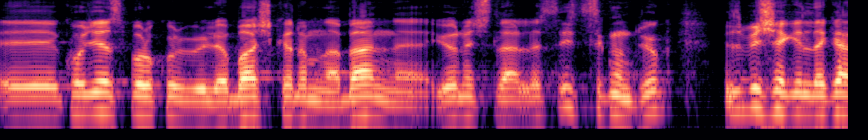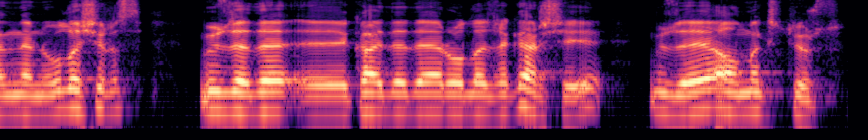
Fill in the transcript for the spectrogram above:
Ee, Kocaeli Spor Kulübü'yle, başkanımla, benle, yöneticilerle hiç sıkıntı yok. Biz bir şekilde kendilerine ulaşırız. Müzede e, kayda değer olacak her şeyi müzeye almak istiyoruz.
